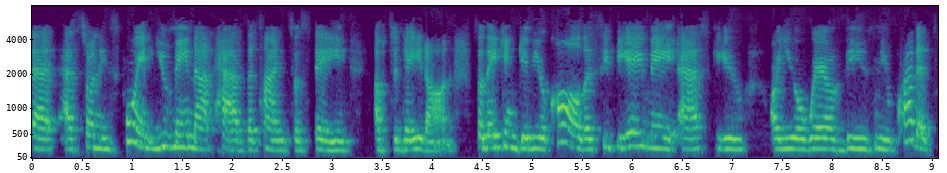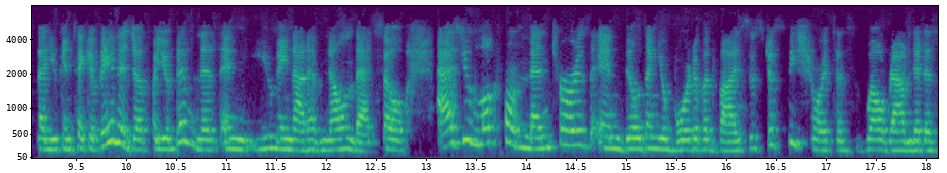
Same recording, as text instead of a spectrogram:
that at Tony's point, you may not have the time to stay up to date on. So they can give you a call. The CPA may ask you, are you aware of these new credits that you can take advantage of for your business? And you may not have known that. So as you look for mentors in building your board of advisors, just be sure it's as well rounded as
